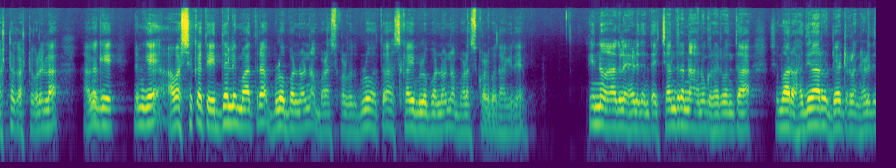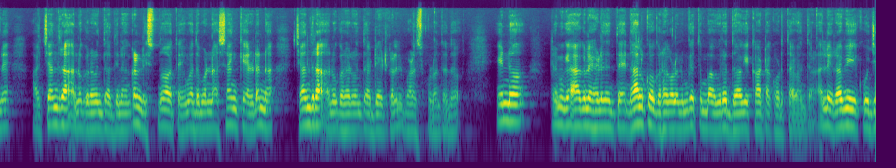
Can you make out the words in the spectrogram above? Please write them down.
ನಷ್ಟ ಕಷ್ಟಗಳಿಲ್ಲ. ಹಾಗಾಗಿ ನಿಮಗೆ ಅವಶ್ಯಕತೆ ಇದ್ದಲ್ಲಿ ಮಾತ್ರ ಬ್ಲೂ ಬಣ್ಣವನ್ನು ಬಳಸ್ಕೊಳ್ಬೋದು. ಬ್ಲೂ ಅಥವಾ ಸ್ಕೈ ಬ್ಲೂ ಬಣ್ಣವನ್ನು ಬಳಸ್ಕೊಳ್ಬೋದಾಗಿದೆ. ಇನ್ನು ಆಗಲೇ ಹೇಳಿದಂತೆ ಚಂದ್ರನ ಅನುಗ್ರಹ ಇರುವಂಥ ಸುಮಾರು ಹದಿನಾರು ಡೇಟ್ಗಳನ್ನು ಹೇಳಿದ್ದೇನೆ. ಆ ಚಂದ್ರ ಅನುಗ್ರಹ ಇರುವಂಥ ದಿನಾಂಕಗಳಲ್ಲಿ ಸ್ನೋ ಅಥವಾ ಹಿಮದ ಬಣ್ಣ, ಸಂಖ್ಯೆ ಎರಡನ್ನು ಚಂದ್ರ ಅನುಗ್ರಹ ಇರುವಂಥ ಡೇಟ್ಗಳಲ್ಲಿ ಬಳಸ್ಕೊಳ್ಳುವಂಥದ್ದು. ಇನ್ನು ನಮಗೆ ಆಗಲೇ ಹೇಳಿದಂತೆ ನಾಲ್ಕು ಗ್ರಹಗಳು ನಿಮಗೆ ತುಂಬ ವಿರುದ್ಧವಾಗಿ ಕಾಟ ಕೊಡ್ತವೆ ಅಂತೇಳಿ ಅಲ್ಲಿ ರವಿ, ಕುಜ,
